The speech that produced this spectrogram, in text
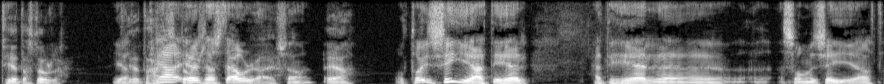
Det er det store. Ja, det er det store, ikke Ja. Og då sier at det her, at det her, uh, som vi sier, at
